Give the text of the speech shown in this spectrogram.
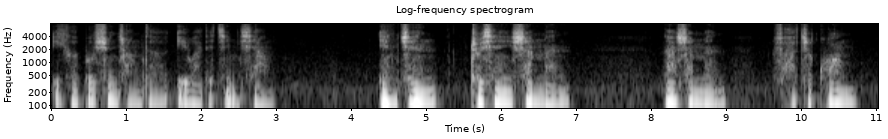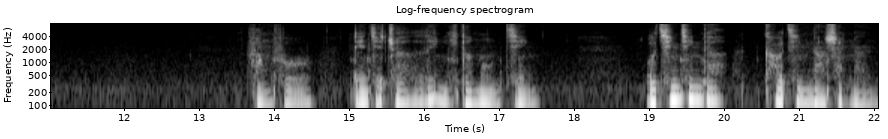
一个不寻常的、意外的景象，眼前出现一扇门，那扇门发着光。仿佛连接着另一个梦境。我轻轻地靠近那扇门，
